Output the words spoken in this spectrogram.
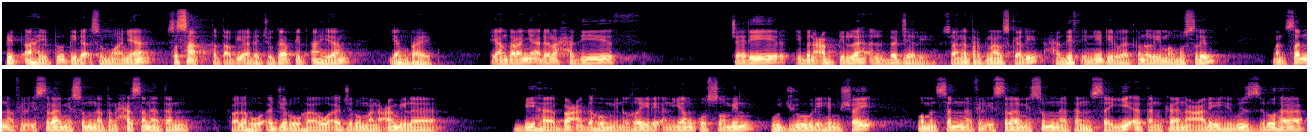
bid'ah itu tidak semuanya sesat, tetapi ada juga bid'ah yang yang baik. Di antaranya adalah hadis Jarir ibn Abdullah al-Bajali, sangat terkenal sekali. Hadis ini diriwayatkan oleh Imam Muslim. Man sanna fil Islami sunnatan hasanatan falahu ajruha wa ajru man amila biha ba'dahu min ghairi an yanqusa min ujurihim syai' sanna fil Islami sunnatan sayyi'atan kana alaihi wizruha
